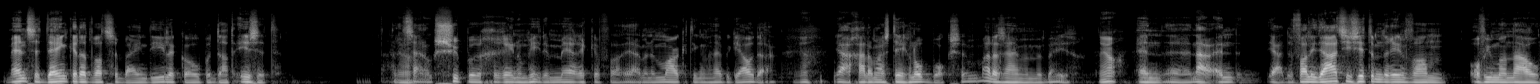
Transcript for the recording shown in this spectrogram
Mensen denken dat wat ze bij een dealer kopen, dat is het. Dat Ja. zijn ook super gerenommeerde merken van, ja, met een marketing, wat heb ik jou daar? Ja. Ja, ga er maar eens tegenop boksen. Maar daar zijn we mee bezig. Ja. En, eh, nou, en ja, de validatie zit hem erin van of iemand nou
